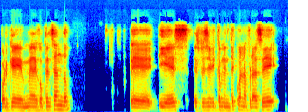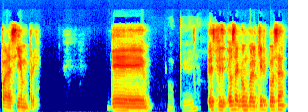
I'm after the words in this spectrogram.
porque me dejó pensando, eh, y es específicamente con la frase para siempre. Que o sea, con cualquier cosa,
